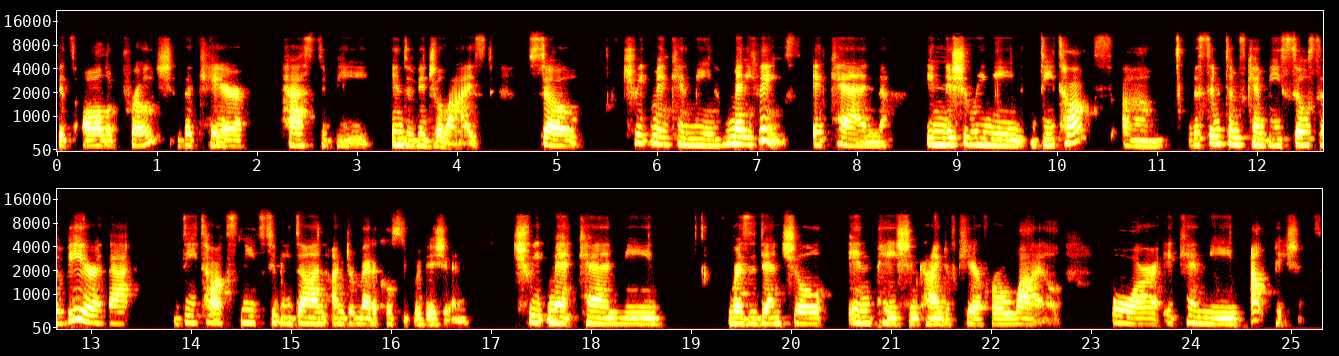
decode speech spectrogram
fits all approach. The care has to be individualized. So, treatment can mean many things. It can initially mean detox. Um, the symptoms can be so severe that detox needs to be done under medical supervision. Treatment can mean residential inpatient kind of care for a while, or it can mean outpatient.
